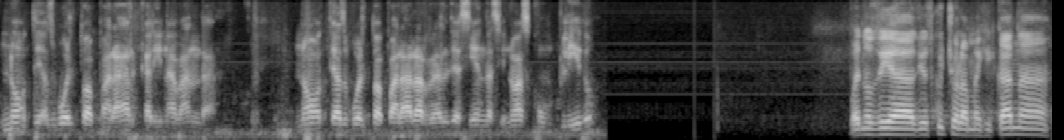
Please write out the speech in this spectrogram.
No te has vuelto a parar, Karina Banda. No te has vuelto a parar a Real de Hacienda si no has cumplido. Buenos días, yo escucho a la mexicana,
